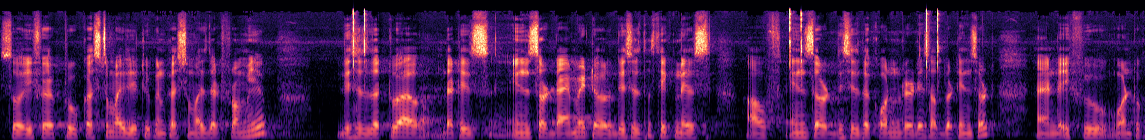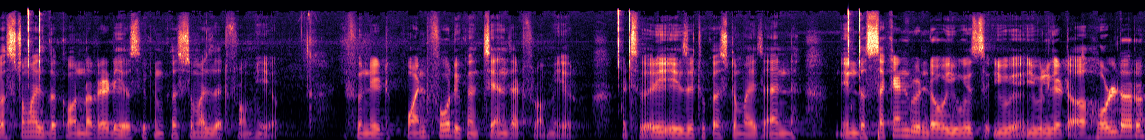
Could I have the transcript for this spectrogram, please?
So if you have to customize it, you can customize that from here. This is the 12, that is insert diameter. This is the thickness of insert. This is the corner radius of that insert. And if you want to customize the corner radius, you can customize that from here. If you need 0.4, you can change that from here it's very easy to customize. And in the second window you will, you, you will get a holder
